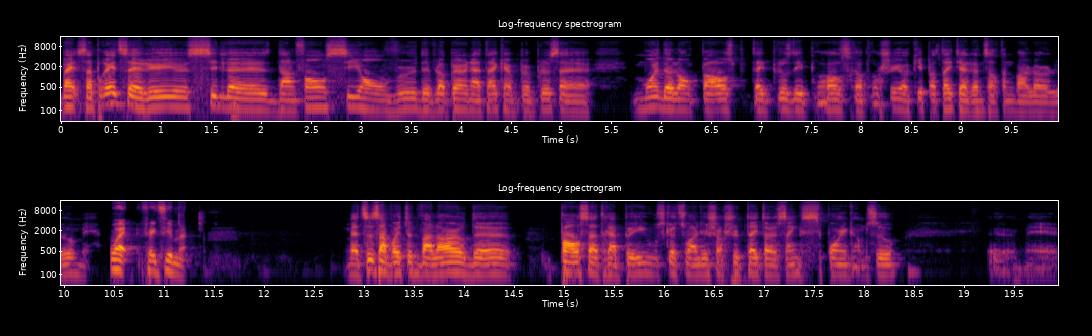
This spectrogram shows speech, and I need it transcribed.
Ben, ça pourrait être serré si, dans le fond, si on veut développer une attaque un peu plus, euh, moins de longues passes, peut-être plus des passes rapprochées. OK, peut-être qu'il y aurait une certaine valeur là, mais. Oui, effectivement. Mais tu sais, ça va être une valeur de passe attrapée ou ce que tu vas aller chercher peut-être un 5-6 points comme ça. Euh, mais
